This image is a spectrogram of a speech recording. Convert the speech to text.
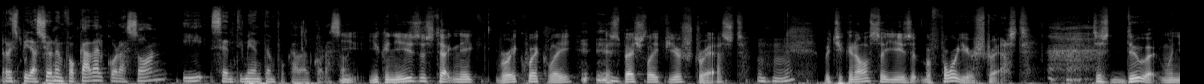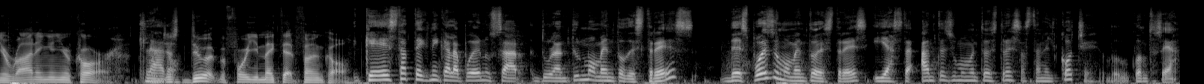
respiración enfocada al corazón y sentimiento enfocado al corazón. You, you can use this technique very quickly, especially if you're stressed, Mhm. but you can also use it before you're stressed. Just do it when you're riding in your car. Claro. Just do it before you make that phone call. Que esta técnica la pueden usar durante un momento de estrés, después de un momento de estrés y hasta antes de un momento de estrés, hasta en el coche, cuando sea.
